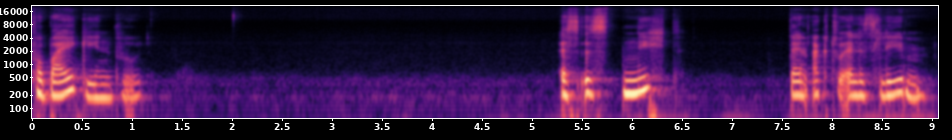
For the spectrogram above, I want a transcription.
vorbeigehen wird. Es ist nicht dein aktuelles Leben.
